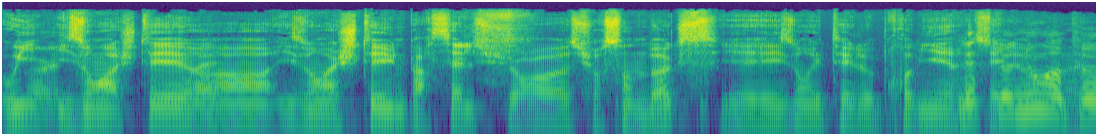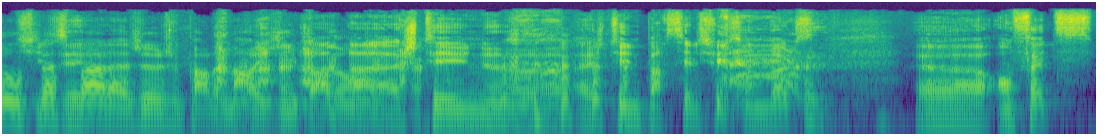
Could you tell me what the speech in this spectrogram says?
oui, ils, ont acheté, ils ont acheté une parcelle sur, sur Sandbox et ils ont été le premier. Laisse-le nous un peu, on se lasse pas là. Je, je parle pardon. À acheter une, euh, acheter une parcelle sur Sandbox. Euh, en fait,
